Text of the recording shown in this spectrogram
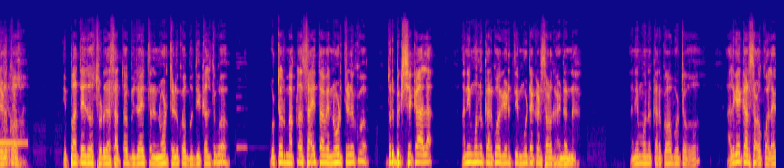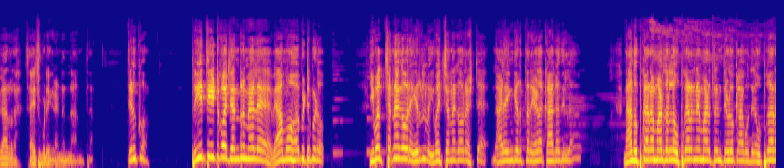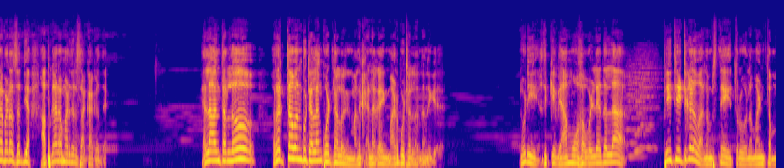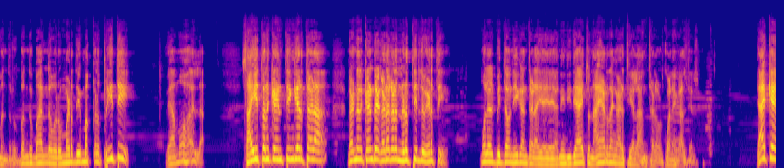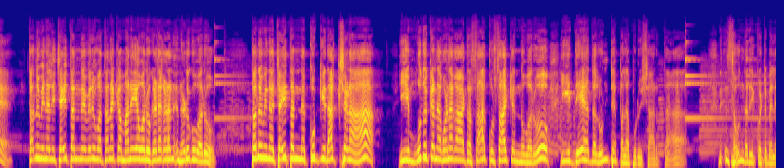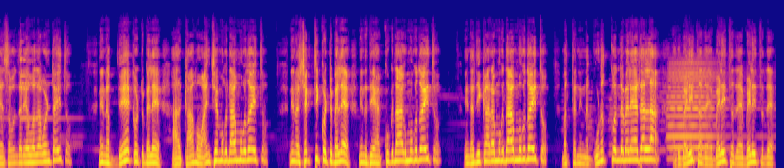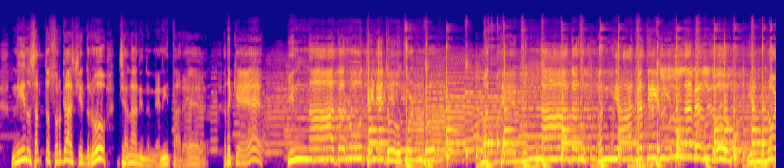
ತಿಳ್ಕೊ. ಇಪ್ಪತ್ತೈದು ವರ್ಷ ಹುಡುಗ ಸತ್ತೋ ಬಿದ್ದೋಯ್ತಾನೆ, ನೋಡ್ ತಿಳ್ಕೊ ಬುದ್ಧಿ ಕಲ್ತ್ಕೋ. ಹುಟ್ಟೋದ್ ಮಕ್ಳು ಸಾಯ್ತಾವೆ, ನೋಡ್ ತಿಳ್ಕೊ. ದುರ್ಭಿಕ್ಷೆ ಕಾಲ. ಮುನ್ನ ಕರ್ಕೋಗಿ ಇಡ್ತಿ, ಮೂಟೆ ಕಟ್ಸೋಳ ಗಂಡನ್ನ. ಹನಿಮೂನು ಕರ್ಕೋಗ್ಬಿಟ್ಟು ಅಲ್ಲಿಗೆ ಕರ್ಸೋಳು ಕೊಲೆಗಾರರ, ಸಾಯಿಸ್ಬಿಡಿ ಗಂಡನ್ನ ಅಂತ. ತಿಳ್ಕೊ. ಪ್ರೀತಿ ಇಟ್ಕೋ ಜನರ ಮೇಲೆ, ವ್ಯಾಮೋಹ ಬಿಟ್ಬಿಡು. ಇವತ್ ಚೆನ್ನಾಗವ್ರೆ ಇರ್ಲ್ವ ಇವತ್ ಚೆನ್ನಾಗವ್ರೆ ಅಷ್ಟೇ ನಾಳೆ ಹಿಂಗಿರ್ತಾರೆ, ಹೇಳಕ್ ಆಗೋದಿಲ್ಲ. ನಾನು ಉಪಕಾರ ಮಾಡಿದ್ರಲ್ಲ ಉಪಕಾರನೇ ಮಾಡ್ತಾರೆ ಅಂತ ಹೇಳೋಕ್ ಆಗೋದಿಲ್ಲ ಉಪಕಾರ ಬೇಡ ಸದ್ಯ. ಅಪಕಾರ ಮಾಡಿದ್ರೆ ಸಾಕಾಗತ್ತೆ. ಎಲ್ಲ ಅಂತಾರಲ್ಲೋ, ರಕ್ತ ಬಂದ್ಬಿಟ್ಟೆಲ್ಲ ಕೊಟ್ಟನಲ್ಲ ಕೊಟ್ಟನಲ್ಲೋ ನಿನ್ ಮನಕನಾಗ ಹಿಂಗ್ ಮಾಡ್ಬಿಟ್ಟಲ್ಲ ನನಗೆ. ನೋಡಿ, ಅದಕ್ಕೆ ವ್ಯಾಮೋಹ ಒಳ್ಳೇದಲ್ಲ. ಪ್ರೀತಿ ಇಟ್ಕೊಳ್ಳುವ ನಮ್ಮ ಸ್ನೇಹಿತರು ನಮ್ಮ ಅಣ್ಣ ತಮ್ಮಂದರು, ಬಂಧು ಬಾಂಧವರು, ಮಡದಿ ಮಕ್ಕಳು, ಪ್ರೀತಿ. ವ್ಯಾಮೋಹ ಅಲ್ಲ ಸಾಯಿ ತನಕ ಹೆಣ್ತಿ ಹಿಂಗೆ ಇರ್ತಾಳ. ಗಂಡನ ಕಂಡ್ರೆ ಗಡಗಡ ನಡುತ್ತಿದ್ಲು ಎಡ್ತಿ ಮೂಲೆಯಲ್ಲಿ ಬಿದ್ದವನು ಈಗ ಅಂತಾಳ ಅಯ್ಯಯ್ಯ ನೀನ್ ಇದೇ ಆಯ್ತು, ನಾ ಆಡ್ದಂಗೆ ಆಡ್ತೀಯಲ್ಲ? ಅಂತಾಳ ಅವಳು ಕೊನೆಗಾಲದಲ್ಲಿ. ಯಾಕೆ? ತನುವಿನಲ್ಲಿ ಚೈತನ್ಯವಿರುವ ತನಕ ಮನೆಯವರು ಗಡಗಡನೆ ನಡುಗುವರು. ತನುವಿನ ಚೈತನ್ಯ ಕುಗ್ಗಿದಾಕ್ಷಣ ಈ ಮುದುಕನ ಒಣಗಾಟ ಸಾಕು ಸಾಕೆನ್ನುವರು. ಈ ದೇಹದಲ್ಲಿ ಉಂಟೆ ಫಲ ಪುರುಷಾರ್ಥ. ಸೌಂದರ್ಯ ಕೊಟ್ಟ ಬೆಲೆ, ಸೌಂದರ್ಯ ಹೋದಾಗ ಹೊಂಟೋಯ್ತು ನಿನ್ನ ದೇಹ ಕೊಟ್ಟ ಬೆಲೆ, ಆ ಕಾಮ ವಾಂಛೆ ಮುಗ್ದಾಗ ಮುಗಿದೋಯ್ತು. ನಿನ್ನ ಶಕ್ತಿ ಕೊಟ್ಟ ಬೆಲೆ ನಿನ್ನ ದೇಹ ಕುಗ್ದಾಗ ಮುಗಿದೋಯ್ತು. ನಿನ್ನ ಅಧಿಕಾರ ಮುಗ್ದಾಗ ಮುಗಿದೋಯ್ತು. ಮತ್ತೆ ನಿನ್ನ ಗುಣಕ್ಕೊಂದು ಬೆಲೆ ಅದಲ್ಲ. ಅದು ಬೆಳೀತದೆ ಬೆಳೀತದೆ ಬೆಳೀತದೆ. ನೀನು ಸತ್ತ ಸ್ವರ್ಗಾಸಿದ್ರು ಜನ ನಿನ್ನ ನೆನೀತಾರೆ. ಅದಕ್ಕೆ ಇನ್ನಾದರೂ ತಿಳಿದುಕೊಂಡು, ಮತ್ತೆ ಮುನ್ನಾದರೂ ಅನ್ಯಾಗತಿ ಇಲ್ಲವೆಂದು ಎನ್ನೊಡೆಯ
